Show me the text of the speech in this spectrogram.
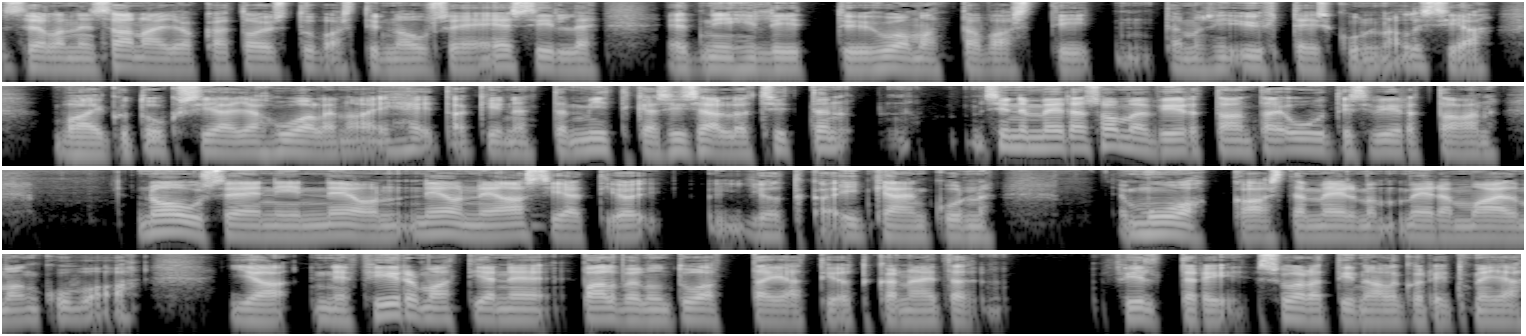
sellainen sana, joka toistuvasti nousee esille, että niihin liittyy huomattavasti tämmöisiä yhteiskunnallisia vaikutuksia ja huolenaiheitakin, että mitkä sisällöt sitten sinne meidän somevirtaan tai uutisvirtaan nousee, niin ne on ne, on ne asiat, jotka ikään kuin – muokkaa sitä meidän maailmankuvaa. Ja ne firmat ja ne palveluntuottajat, jotka näitä filtteri-suodatinalgoritmeja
